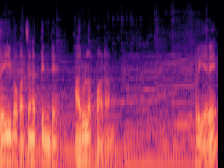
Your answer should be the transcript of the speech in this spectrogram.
ദൈവവചനത്തിന്റെ അരുളപ്പാടാണ്. പ്രിയരെ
